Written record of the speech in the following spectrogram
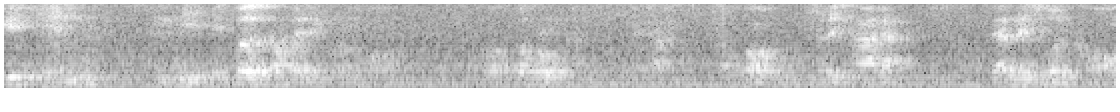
คิดเห็นหรือมีเปเปอร์เข้าไปในครมก็ก็ตรงกันนะครับเราก็ไม่ได้ช้าแล้วและในส่วนของ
